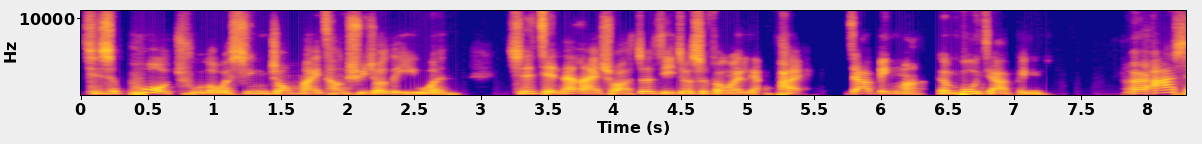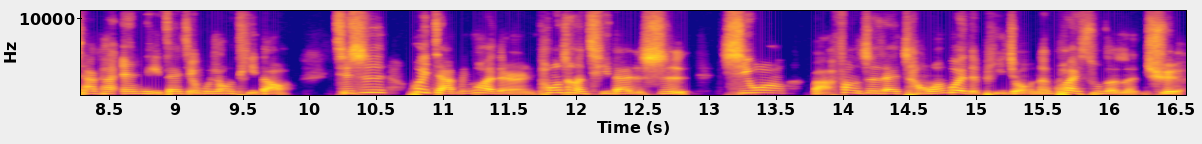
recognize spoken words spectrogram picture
其实破除了我心中埋藏许久的疑问。其实简单来说啊，这集就是分为两派，加冰嘛跟不加冰。而阿霞和 Andy 在节目中提到，其实会加冰块的人通常期待的是希望把放置在常温柜的啤酒能快速的冷却，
